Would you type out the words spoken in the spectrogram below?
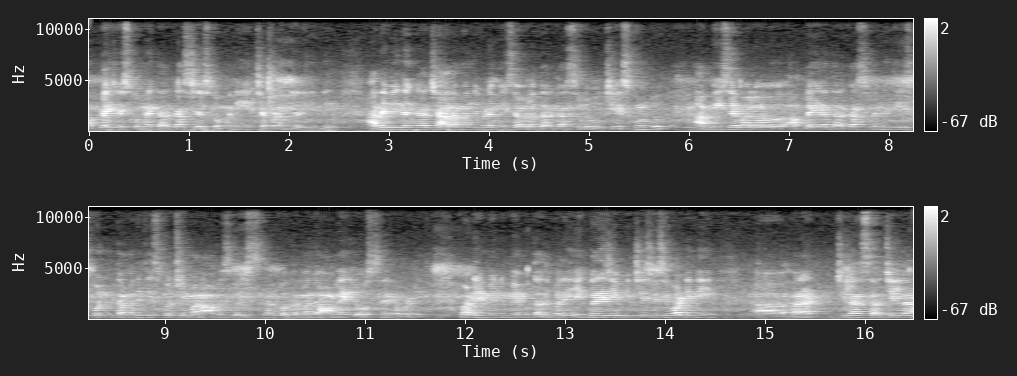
అప్లై చేసుకోమని దరఖాస్తు చేసుకోమని చెప్పడం జరిగింది. అదేవిధంగా చాలామంది కూడా మీసేవలో దరఖాస్తులు చేసుకుంటూ ఆ మీసేవలో అప్లై అయిన దరఖాస్తులన్నీ తీసుకొని కొంతమంది తీసుకొచ్చి మన ఆఫీస్లో ఇస్తున్నారు కొంతమంది ఆన్లైన్లో వస్తున్నాయి కాబట్టి వాటిని మీద మేము తదుపరి ఎంక్వైరీ చేయించేసేసి వాటిని మన జిల్లా స- జిల్లా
